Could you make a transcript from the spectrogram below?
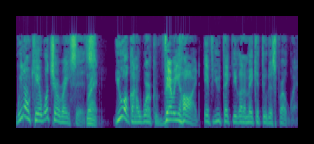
we don't care what your race is. Right. You are going to work very hard if you think you're going to make it through this program.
